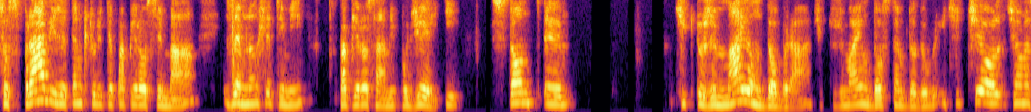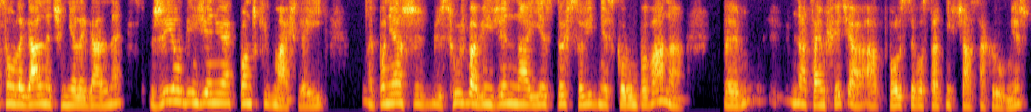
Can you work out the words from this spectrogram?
co sprawi, że ten, który te papierosy ma, ze mną się tymi papierosami podzieli. I stąd y, ci, którzy mają dobra, ci, którzy mają dostęp do dóbr i czy, czy, czy one są legalne, czy nielegalne, żyją w więzieniu jak pączki w maśle. I ponieważ służba więzienna jest dość solidnie skorumpowana, na całym świecie, a w Polsce w ostatnich czasach również.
